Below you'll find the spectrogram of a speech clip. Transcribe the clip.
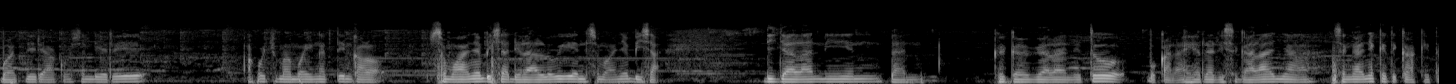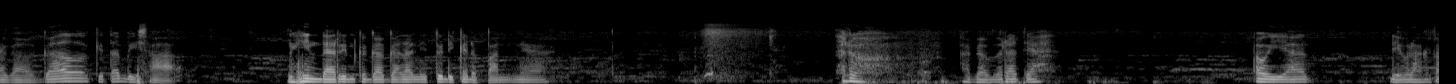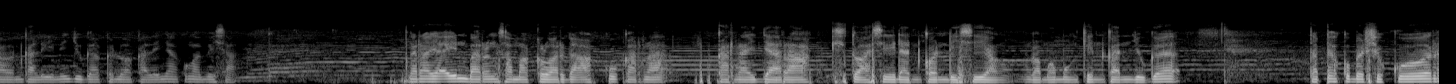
buat diri aku sendiri aku cuma mau ingetin kalau semuanya bisa dilaluin semuanya bisa dijalanin dan kegagalan itu bukan akhir dari segalanya. Seenggaknya ketika kita gagal kita bisa ngehindarin kegagalan itu di ke depannya. Aduh agak berat ya. Oh iya di ulang tahun kali ini juga kedua kalinya aku nggak bisa ngerayain bareng sama keluarga aku karena karena jarak situasi dan kondisi yang nggak memungkinkan juga. Tapi aku bersyukur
